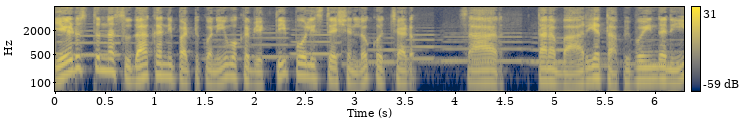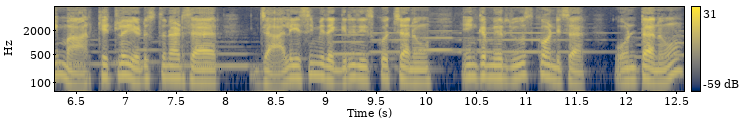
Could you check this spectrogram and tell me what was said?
ఏడుస్తున్న సుధాకర్ని పట్టుకొని ఒక వ్యక్తి పోలీస్ స్టేషన్లోకి వచ్చాడు సార్ తన భార్య తప్పిపోయిందని మార్కెట్లో ఏడుస్తున్నాడు సార్. జాలేసి మీ దగ్గరికి తీసుకొచ్చాను. ఇంక మీరు చూసుకోండి సార్. ఉంటాను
